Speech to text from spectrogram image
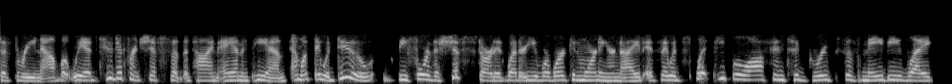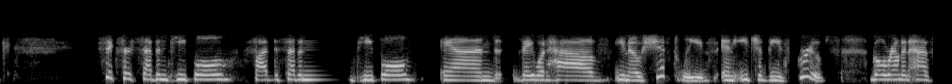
to three now, but we had two different shifts at the time, AM and PM. And what they would do before the shift started, whether you were working morning or night, is they would split people off into groups of maybe like six or seven people, five to seven people and they would have you know shift leads in each of these groups go around and ask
